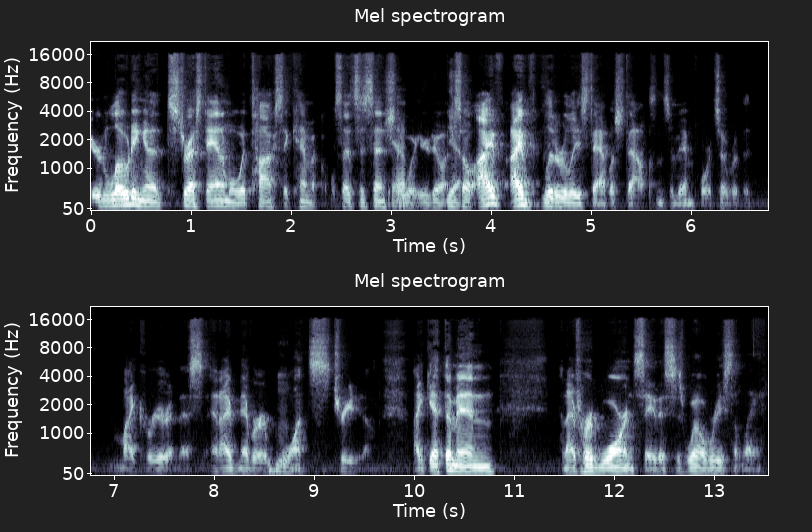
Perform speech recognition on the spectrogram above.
you're loading a stressed animal with toxic chemicals. That's essentially Yep. what you're doing. Yeah. So I've I've literally established thousands of imports over the my career in this, and I've never Mhm. once treated them. I get them in, and I've heard Warren say this as well recently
